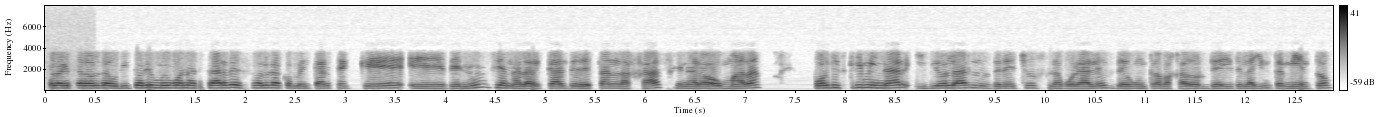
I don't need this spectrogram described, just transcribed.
Hola, ¿qué tal, Olga Auditorio? Muy buenas tardes. Olga, comentarte que eh, denuncian al alcalde de Tanlajas, Genaro Ahumada, por discriminar y violar los derechos laborales de un trabajador de ahí del ayuntamiento,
